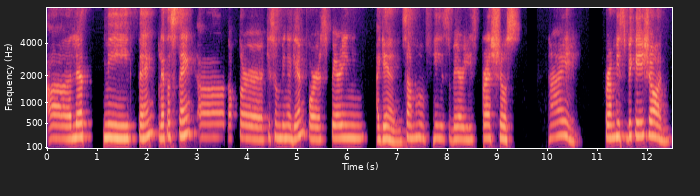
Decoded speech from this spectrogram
uh, let me thank, let us thank uh, Dr. Quisumbing again for sparing again some of his very precious time from his vacation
